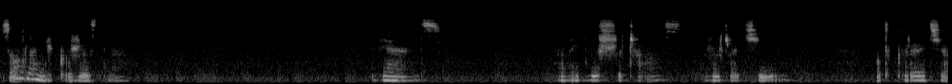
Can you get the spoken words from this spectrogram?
są dla nich korzystne. Więc na najbliższy czas życzę Ci odkrycia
